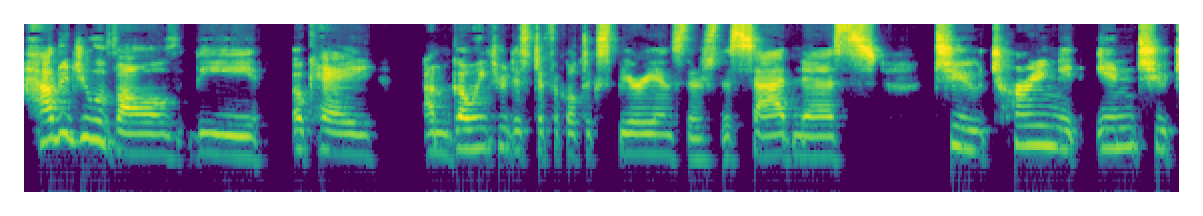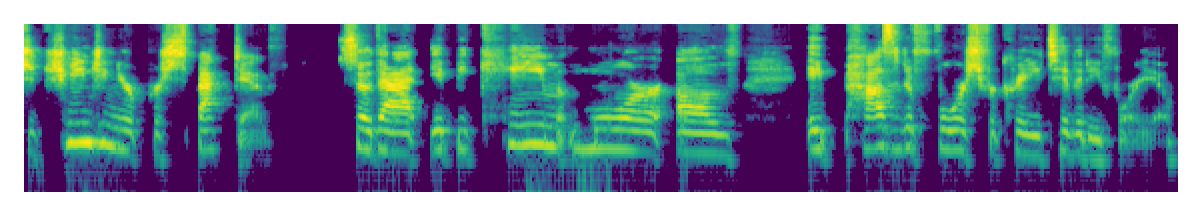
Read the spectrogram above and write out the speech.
how did you evolve the okay, I'm going through this difficult experience, there's this sadness to turning it into to changing your perspective so that it became more of a positive force for creativity for you?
